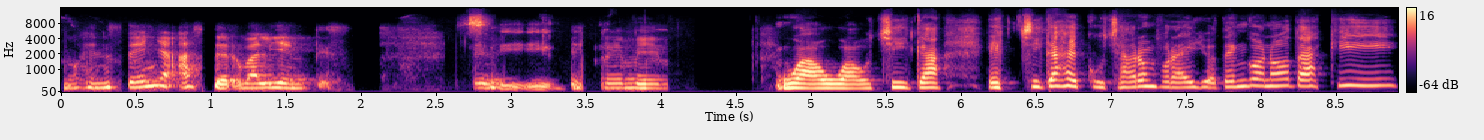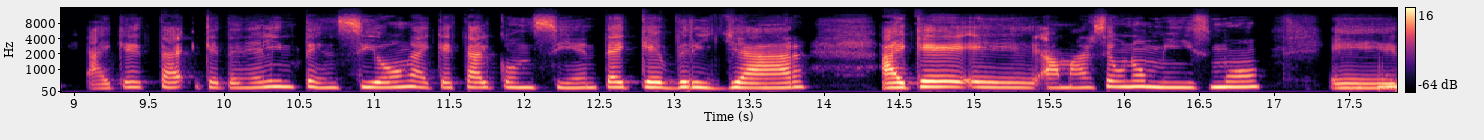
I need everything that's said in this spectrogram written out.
nos enseña a ser valientes. Sí. Es, tremendo. Wow, wow, chicas, chicas escucharon por ahí. Yo tengo notas aquí. Hay que estar, que tener intención, hay que estar consciente, hay que brillar, hay que eh, amarse uno mismo. Eh,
